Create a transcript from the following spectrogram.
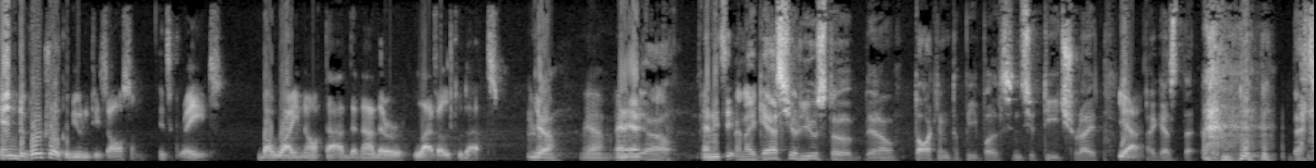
And the virtual community is awesome. It's great, but why not add another level to that? Yeah, yeah, and and, Yeah. And it's And I guess you're used to, you know, talking to people since you teach, right? Yeah. I guess that that's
